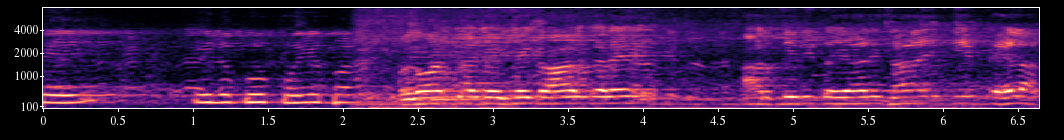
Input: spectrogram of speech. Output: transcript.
થી એ લોકો કોઈ પણ ભગવાનના જય જયકાર કરે આરતીની તૈયારી થાય એ પહેલા.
